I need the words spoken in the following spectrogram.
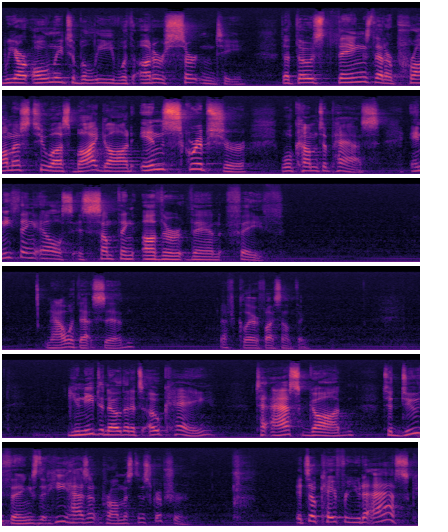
we are only to believe with utter certainty that those things that are promised to us by God in Scripture will come to pass. Anything else is something other than faith. Now, with that said, I have to clarify something you need to know that it's okay to ask God to do things that He hasn't promised in Scripture. It's okay for you to ask.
